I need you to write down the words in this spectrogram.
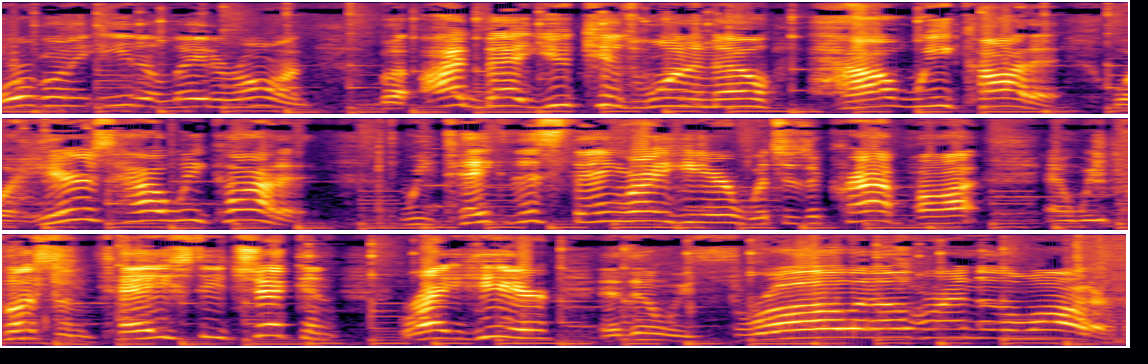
we're going to eat it later on. But I bet you kids want to know how we caught it. Well, here's how we caught it. We take this thing right here, which is a crab pot, and we put some tasty chicken right here, and then we throw it over into the water.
